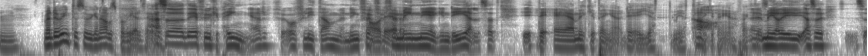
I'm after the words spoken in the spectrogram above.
Mm. Men du är inte sugen alls på VR säger alltså det är för mycket pengar för, och för lite användning för, Ja, för, för min egen del. Så att, Det är mycket pengar, det är jättemycket Ja, pengar eh, faktiskt. Men jag är ju, alltså, så,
